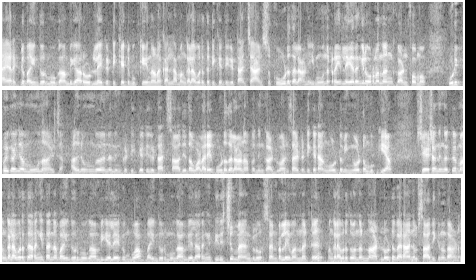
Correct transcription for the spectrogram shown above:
ഡയറക്റ്റ് ബൈന്ദൂർ മൂകാംബിക റോഡിലേക്ക് ടിക്കറ്റ് ബുക്ക് ചെയ്യുന്ന കണക്കല്ല. മംഗലാപുരത്ത് ടിക്കറ്റ് കിട്ടാൻ ചാൻസ് കൂടുതലാണ്. ഈ മൂന്ന് ട്രെയിനിൽ ഏതെങ്കിലും ഒരെണ്ണം നിങ്ങൾക്ക് കൺഫേം ആവും. കൂടി പോയി കഴിഞ്ഞാൽ മൂന്നാഴ്ച. അതിന് മുമ്പ് തന്നെ നിങ്ങൾക്ക് ടിക്കറ്റ് കിട്ടാൻ സാധ്യത വളരെ കൂടുതലാണ്. അപ്പോൾ നിങ്ങൾക്ക് അഡ്വാൻസ് ആയിട്ട് ടിക്കറ്റ് അങ്ങോട്ടും ഇങ്ങോട്ടും ബുക്ക് ചെയ്യാം. ശേഷം നിങ്ങൾക്ക് മംഗലാപുരത്ത് ഇറങ്ങി തന്നെ ബൈന്ദൂർ മൂകാംബികയിലേക്കും പോവാം. ബൈന്ദൂർ മൂകാംബികയിൽ ഇറങ്ങി തിരിച്ചു മാംഗ്ലൂർ സെൻട്രലിൽ വന്നിട്ട് മംഗലാപുരത്ത് വന്നിട്ട് നാട്ടിലോട്ട് വരാനും സാധിക്കുന്നതാണ്.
